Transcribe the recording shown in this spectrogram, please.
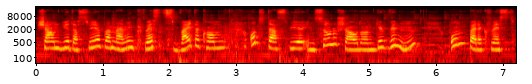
schauen wir, dass wir bei meinen Quests weiterkommen und dass wir in Solo Showdown gewinnen, um bei der Quest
